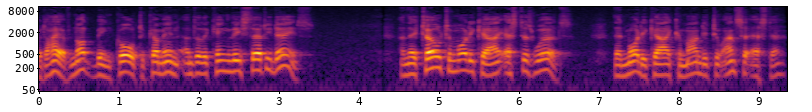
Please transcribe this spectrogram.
But I have not been called to come in unto the king these thirty days. And they told to Mordecai Esther's words. Then Mordecai commanded to answer Esther,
